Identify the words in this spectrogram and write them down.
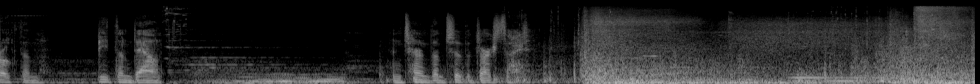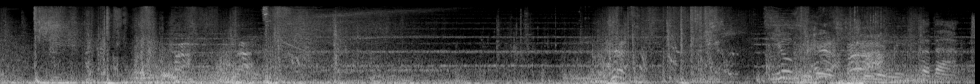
broke them, beat them down, and turned them to the dark side. You'll pay dearly for that.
